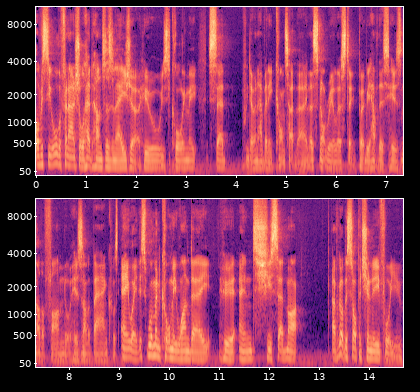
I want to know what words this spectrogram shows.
Obviously, all the financial headhunters in Asia who was calling me said, we don't have any contact there. That's not realistic. But we have this. Here's another fund, or here's another bank. Anyway, this woman called me one day, who and she said, "Mark, I've got this opportunity for you.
